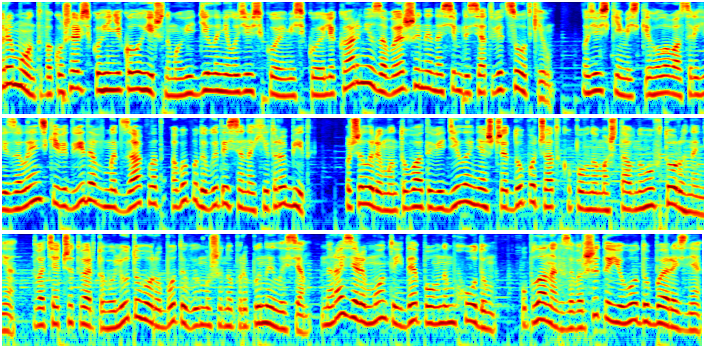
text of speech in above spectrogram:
Ремонт в акушерсько-гінекологічному відділенні Лозівської міської лікарні завершений на 70%. Лозівський міський голова Сергій Зеленський відвідав медзаклад, аби подивитися на хід робіт. Почали ремонтувати відділення ще до початку повномасштабного вторгнення. 24 лютого роботи вимушено припинилися. Наразі ремонт йде повним ходом. У планах завершити його до березня,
